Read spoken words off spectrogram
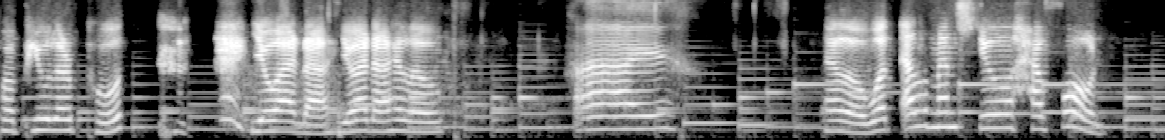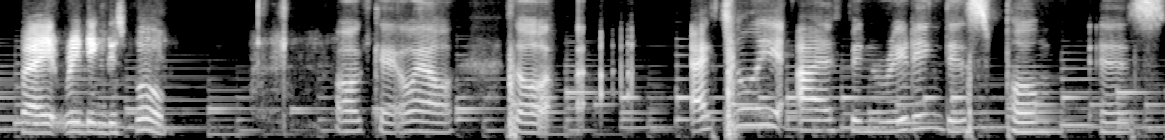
popular poet, Joanna. Joanna, hello. Hi. Hello. What elements you have found by reading this poem? Okay, well, so uh, actually, I've been reading this poem. Is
